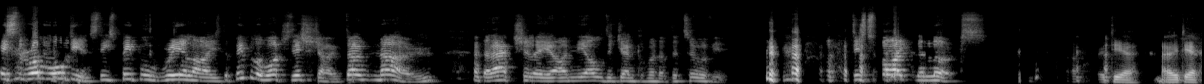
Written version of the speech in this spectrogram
It's the wrong audience. These people realize the people that watch this show don't know that actually I'm the older gentleman of the two of you, despite the looks. Oh dear, oh dear.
